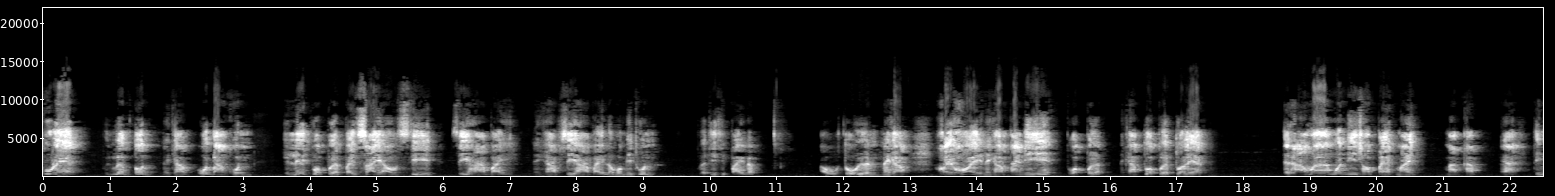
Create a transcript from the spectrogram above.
คู่แรกเพิ่งเริ่มต้นนะครับ โอ้ยบางคนเห็นเลขตัวเปิดไปใส่เอาซีซีหาใบนะครับซีหาใบเราบ่มีทุน เพื่อที่สิไปแบบ เอาตัวอื่นนะครับ ค่อยๆนะครับ อันนี้ตัวเปิดนะครับ ตัวเปิดตัวแรกแต่ถามว่างวดนี้ชอบแปดไหมมักครับ นะถึง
